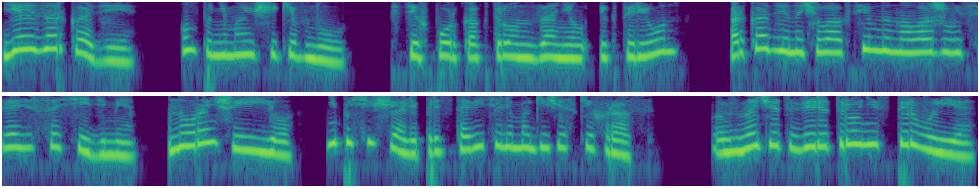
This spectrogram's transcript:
«Я из Аркадии». Он, понимающе кивнул. С тех пор, как трон занял Эктерион, Аркадия начала активно налаживать связи с соседями, но раньше ее не посещали представители магических рас. «Значит, в Веретроне впервые»,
